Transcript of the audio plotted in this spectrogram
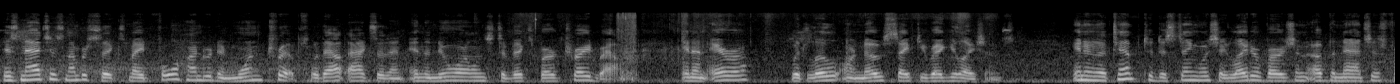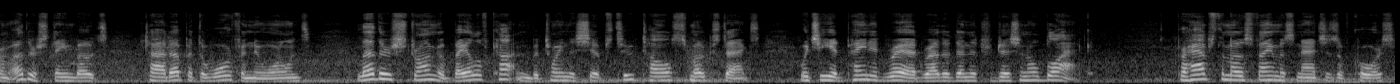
His Natchez number 6 made 401 trips without accident in the New Orleans to Vicksburg trade route, in an era with little or no safety regulations. In an attempt to distinguish a later version of the Natchez from other steamboats tied up at the wharf in New Orleans, Leathers strung a bale of cotton between the ship's two tall smokestacks, which he had painted red rather than the traditional black. Perhaps the most famous Natchez, of course,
